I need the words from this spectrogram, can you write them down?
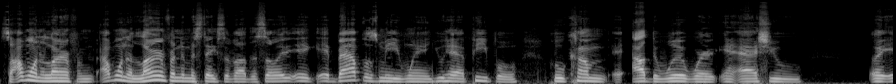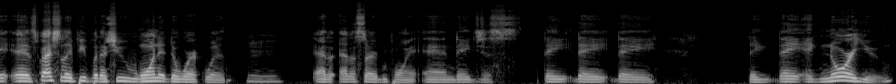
So I want to learn from I want to learn from the mistakes of others. So it, it, it baffles me when you have people who come out the woodwork and ask you, especially people that you wanted to work with Mm-hmm. at a, at a certain point, and they just they they they they they ignore you.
